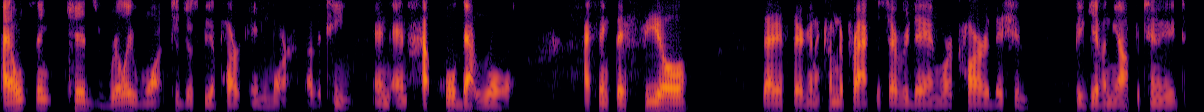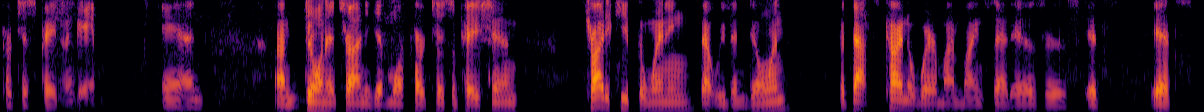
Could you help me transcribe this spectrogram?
I don't think kids really want to just be a part anymore of a team and, and hold that role. I think they feel that if they're going to come to practice every day and work hard, they should be given the opportunity to participate in a game. And I'm doing it trying to get more participation, try to keep the winning that we've been doing. But that's kind of where my mindset is is it's it's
